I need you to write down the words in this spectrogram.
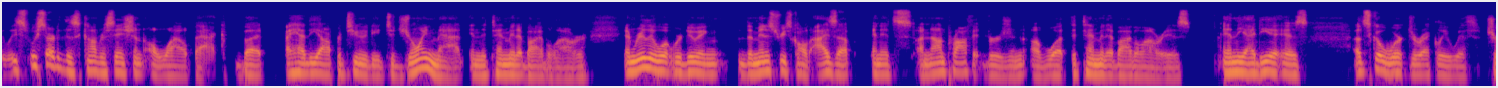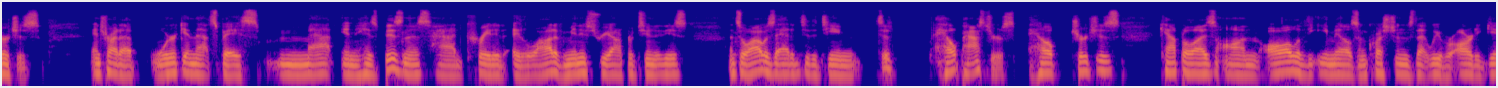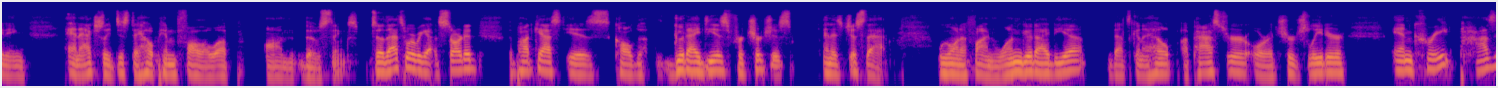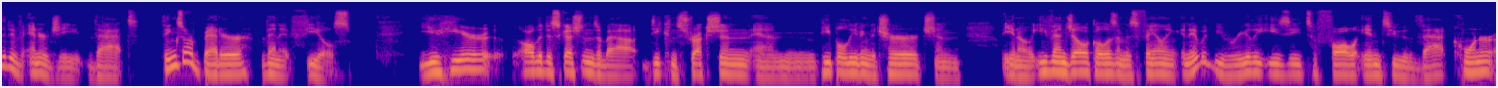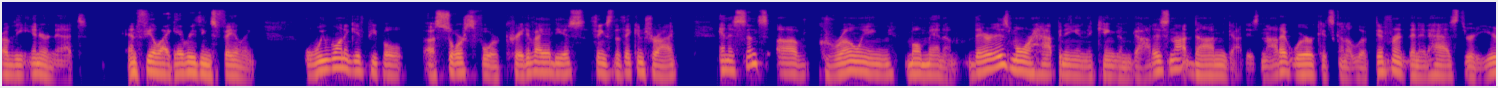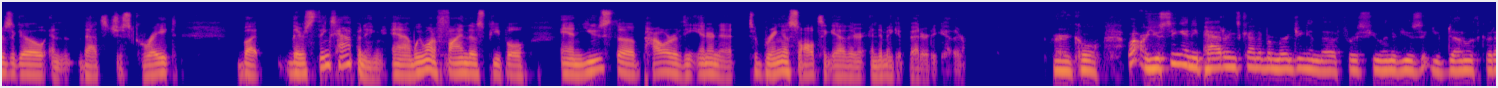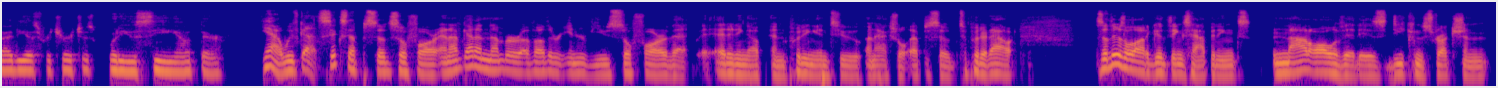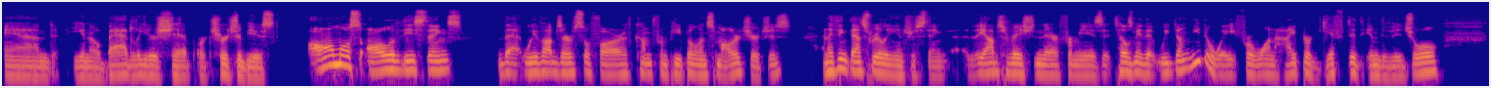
we started this conversation a while back, but I had the opportunity to join Matt in the 10 minute Bible hour. And really, what we're doing, the ministry is called Eyes Up, and it's a nonprofit version of what the 10 minute Bible hour is. And the idea is let's go work directly with churches and try to work in that space. Matt, in his business, had created a lot of ministry opportunities. And so I was added to the team to help pastors, help churches capitalize on all of the emails and questions that we were already getting, and actually just to help him follow up on those things. So that's where we got started. The podcast is called Good Ideas for Churches, and it's just that. We want to find one good idea that's going to help a pastor or a church leader and create positive energy that things are better than it feels you hear all the discussions about deconstruction and people leaving the church and you know evangelicalism is failing and it would be really easy to fall into that corner of the internet and feel like everything's failing we want to give people a source for creative ideas, things that they can try, and a sense of growing momentum. There is more happening in the kingdom. God is not done, God is not at work. It's going to look different than it has 30 years ago. And that's just great. But there's things happening, and we want to find those people and use the power of the internet to bring us all together and to make it better together. Very cool. Well, are you seeing any patterns kind of emerging in the first few interviews that you've done with Good Ideas for Churches? What are you seeing out there? yeah, we've got six episodes so far, and I've got a number of other interviews so far that editing up and putting into an actual episode to put it out. So there's a lot of good things happening. Not all of it is deconstruction and you know bad leadership or church abuse. Almost all of these things that we've observed so far have come from people in smaller churches. And I think that's really interesting. The observation there for me is it tells me that we don't need to wait for one hyper gifted individual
